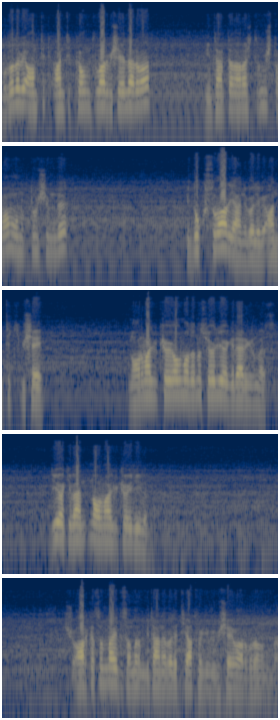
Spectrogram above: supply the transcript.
Burada da bir antik antik kalıntılar bir şeyler var. İnternetten araştırmıştım ama unuttum şimdi. Bir dokusu var yani böyle bir antik bir şey. Normal bir köy olmadığını söylüyor girer girmez. Diyor ki ben normal bir köy değilim. Şu arkasındaydı sanırım bir tane böyle tiyatro gibi bir şey var buranın da.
